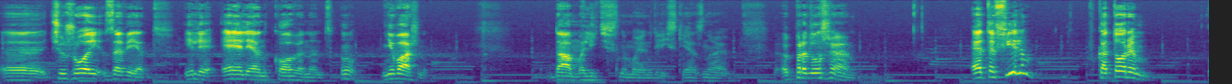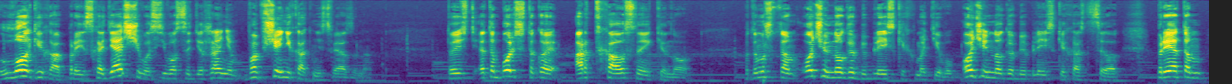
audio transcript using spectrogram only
э, Чужой Завет или Alien Covenant. Ну, неважно. Да, молитесь на мой английский, я знаю. Э, Продолжаем. Это фильм, в котором логика происходящего с его содержанием вообще никак не связана. То есть это больше такое артхаусное кино. Потому что там очень много библейских мотивов, очень много библейских отсылок. При этом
